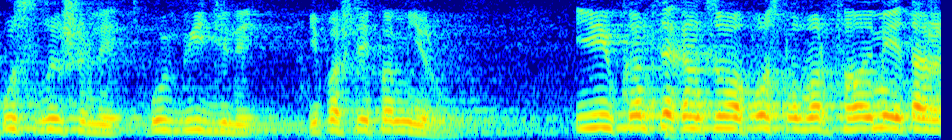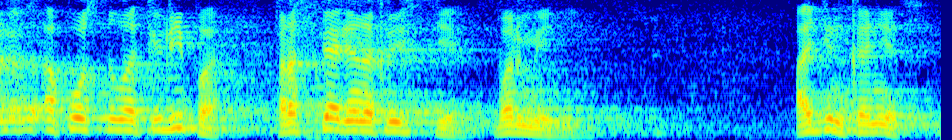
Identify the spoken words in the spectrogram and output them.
услышали, увидели и пошли по миру. И в конце концов апостол Варфоломей, так же как апостола Филиппа, распяли на кресте в Армении. Один конец –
